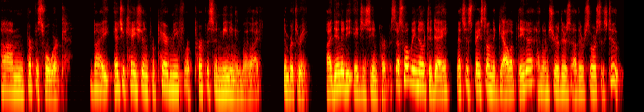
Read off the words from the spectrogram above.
um, purposeful work. My education prepared me for purpose and meaning in my life. Number three, identity, agency, and purpose. That's what we know today. That's just based on the Gallup data, and I'm sure there's other sources too.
